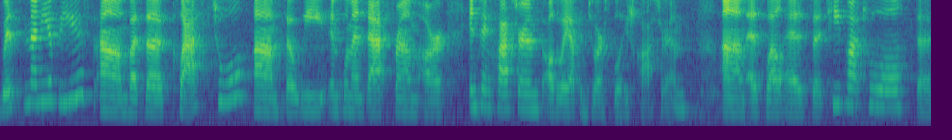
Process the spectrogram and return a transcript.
with many of these, um, but the CLASS tool. Um, so we implement that from our infant classrooms all the way up into our school age classrooms, um, as well as the TPOT tool, the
